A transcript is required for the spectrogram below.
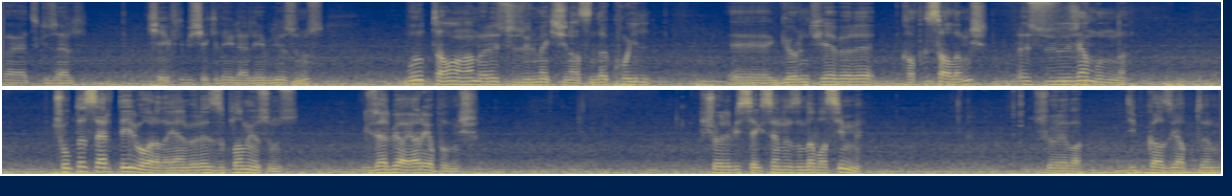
Gayet güzel, keyifli bir şekilde ilerleyebiliyorsunuz. Bu tamamen böyle süzülmek için aslında coil e, görüntüye böyle katkı sağlamış. Böyle süzüleceğim bununla. Çok da sert değil bu arada yani böyle zıplamıyorsunuz. Güzel bir ayar yapılmış. Şöyle bir 80 hızında basayım mı? Şöyle bak dip gaz yaptım.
